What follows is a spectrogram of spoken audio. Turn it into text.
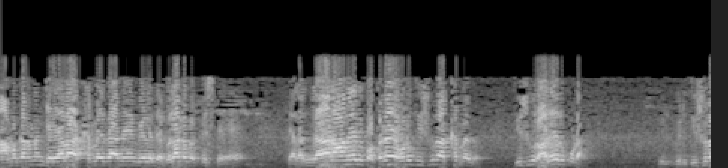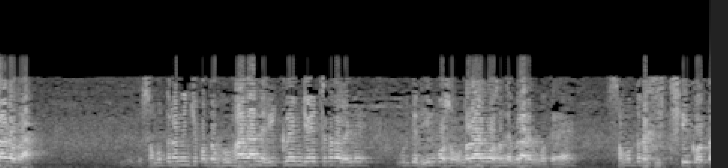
నామకరణం చేయాలా అక్కర్లేదా అనే వీళ్ళ దెబ్బలాట తప్పిస్తే తెలంగాణ అనేది కొత్తగా ఎవరు తీసుకురా అక్కర్లేదు తీసుకురాలేదు కూడా వీడు తీసుకురాగలరా? సముద్రం నుంచి కొంత భూభాగాన్ని రీక్లెయిమ్ చేయొచ్చు కదా వెళ్ళి. ఊరికి దీనికోసం ఉన్నదానికోసం దెబ్బలాడకపోతే సముద్రం కొత్త కొంత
